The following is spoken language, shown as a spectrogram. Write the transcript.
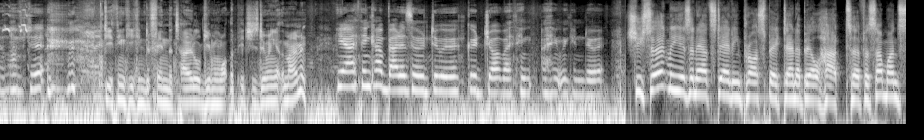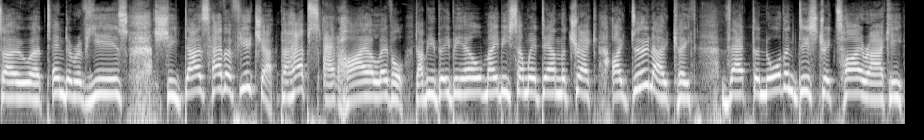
I loved it. Do you think you can defend the total given what the pitch is doing at the moment? Yeah, I think our batters will do a good job. I think I think we can do it. She certainly is an outstanding prospect, Annabelle Hutt. Uh, for someone so uh, tender of years, she does have a future, perhaps at higher level. WBBL maybe somewhere down the track. I do know, Keith, that the Northern District's hierarchy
